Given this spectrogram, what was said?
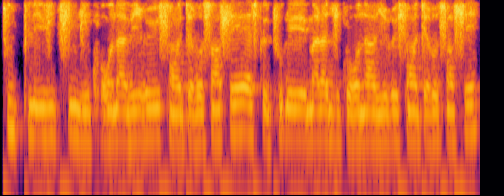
toutes les victimes du coronavirus ont été recensées? Est-ce que tous les malades du coronavirus ont été recensés?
